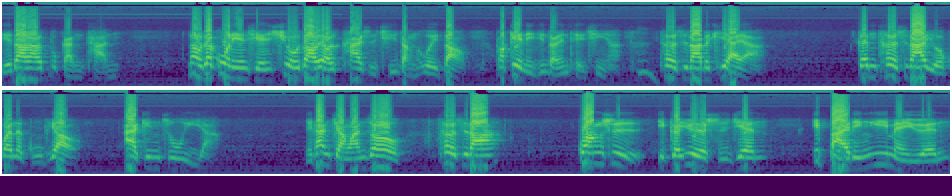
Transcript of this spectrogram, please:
跌到大家不敢谈。那我在过年前嗅到要开始起涨的味道，我给你已经短线提气啊。特斯拉被起来啊，跟特斯拉有关的股票爱跟注意啊。你看讲完之后，特斯拉光是一个月的时间，一百零一美元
